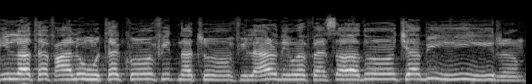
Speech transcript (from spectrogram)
إلا تفعلوا تكن فتنة في الأرض وفساد كبير.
